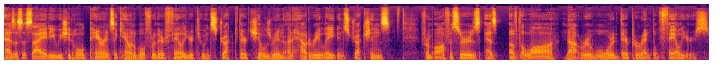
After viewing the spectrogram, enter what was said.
As a society, we should hold parents accountable for their failure to instruct their children on how to relate instructions from officers as of the law, not reward their parental failures.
